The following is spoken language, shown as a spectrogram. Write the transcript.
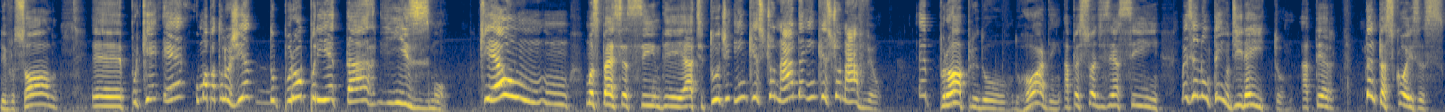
livro solo, eh, porque é uma patologia do proprietarismo, que é um, um, uma espécie assim de atitude inquestionada, inquestionável. É próprio do, do Horden a pessoa dizer assim, mas eu não tenho direito a ter tantas coisas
